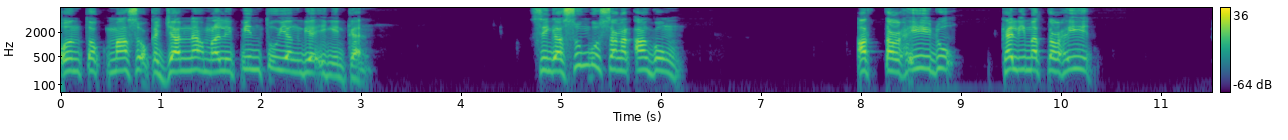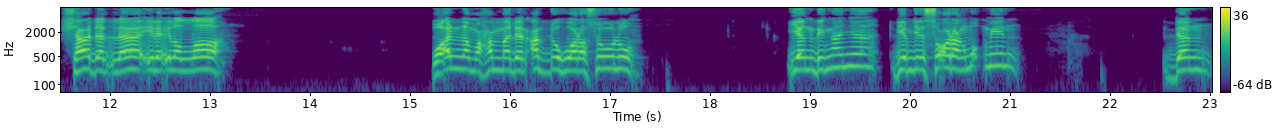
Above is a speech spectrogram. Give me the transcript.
untuk masuk ke jannah melalui pintu yang dia inginkan. Sehingga sungguh sangat agung. At-tauhidu, kalimat tauhid syahadat la ilaha illallah wa anna Muhammadan abduhu wa rasuluh yang dengannya dia menjadi seorang mukmin dan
